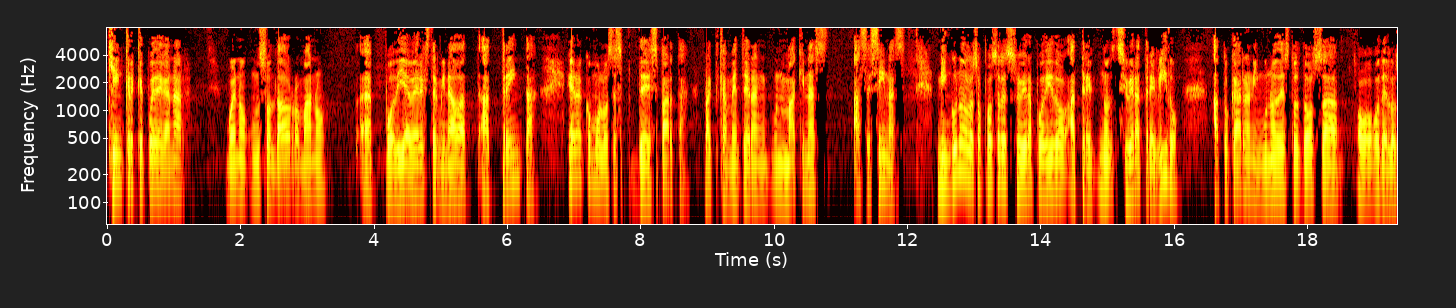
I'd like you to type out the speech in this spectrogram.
¿quién cree que puede ganar? Bueno, un soldado romano podía haber exterminado a, a 30. Eran como los de Esparta, prácticamente eran máquinas asesinas. Ninguno de los apóstoles se hubiera podido, no, se hubiera atrevido a tocar a ninguno de estos dos ah, o, de los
